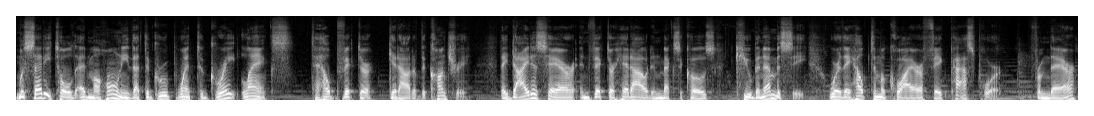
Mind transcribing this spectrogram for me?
Masetti told Ed Mahoney that the group went to great lengths to help Victor get out of the country. They dyed his hair, and Victor hid out in Mexico's Cuban embassy, where they helped him acquire a fake passport. From there,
